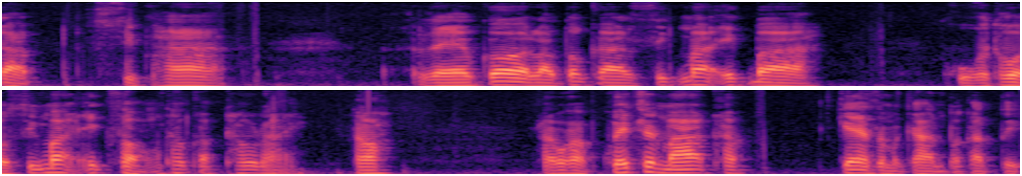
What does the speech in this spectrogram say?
กับสิบห้าแล้วก็เราต้องการซิกมา x bar ครูขอโทษซิกมา x สองเท่ากับเท่าไหร่เนาะเท่ากับ question mark ครับ แก้สมการปกติ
